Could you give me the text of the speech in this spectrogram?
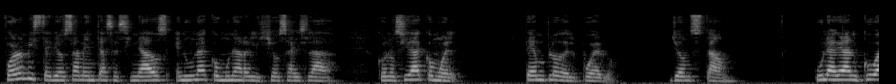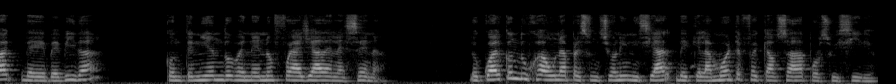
fueron misteriosamente asesinados en una comuna religiosa aislada, conocida como el Templo del Pueblo, Johnstown. Una gran cuba de bebida conteniendo veneno fue hallada en la escena, lo cual condujo a una presunción inicial de que la muerte fue causada por suicidio.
